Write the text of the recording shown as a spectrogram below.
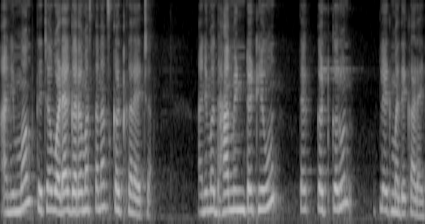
आणि मग त्याच्या वड्या गरम असतानाच कट करायच्या. आणि मग दहा मिनटं ठेवून त्या कट करून प्लेटमध्ये काढायच्या.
